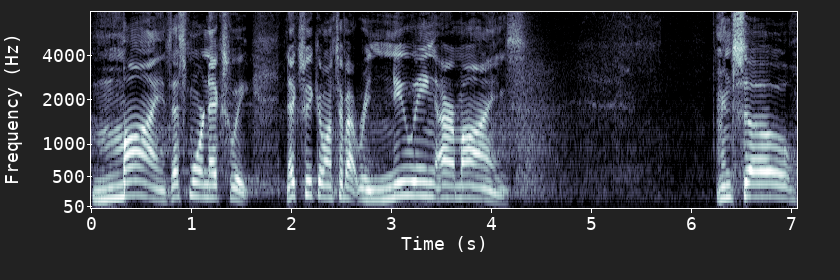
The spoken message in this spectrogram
minds. That's more next week. Next week, I want to talk about renewing our minds. And so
